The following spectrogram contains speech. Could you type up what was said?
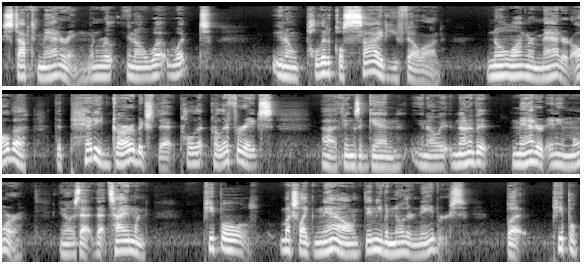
stopped mattering when you know what what you know political side you fell on no longer mattered. All the the petty garbage that proliferates uh, things again you know it, none of it mattered anymore. You know it's that that time when people much like now didn't even know their neighbors but people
